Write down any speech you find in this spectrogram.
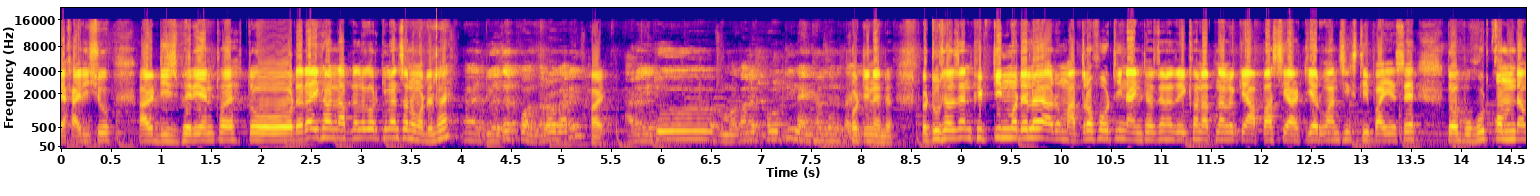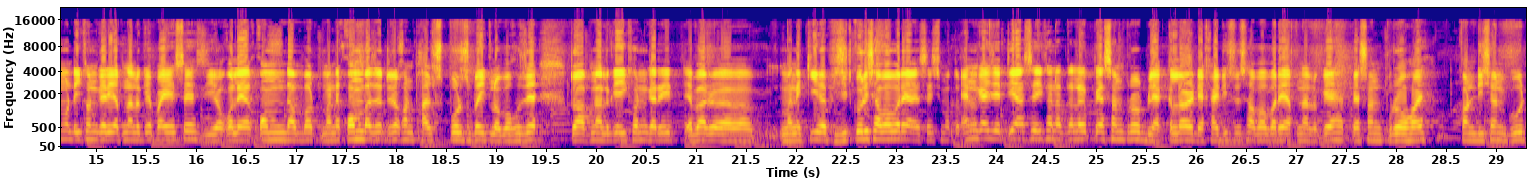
দেখাই দিছোঁ। আৰু ডিছ ভেৰিয়েণ্ট হয়। তো দাদা এইখন আপোনালোকৰ কিমান চনৰ মডেল হয়? দুহেজাৰ পোন্ধৰ গাড়ী। হয়। আৰু এইটো মোটামুটি ফৰ্টি নাইন থাউজেণ্ডত ফৰ্টি নাইন তো টু থাউজেণ্ড ফিফটিন মডেল হয় আৰু মাত্ৰ ফৰ্টি নাইন থাউজেণ্ডত এইখন আপোনালোকে Apache R T R one sixty পাই আছে। তো বহুত কম দামত এইখন গাড়ী আপোনালোকে পাই আছে। যিসকলে কম দামত মানে কম বাজেটত এখন ভাল স্পৰ্টছ বাইক ল'ব খোজে তো আপোনালোকে এইখন গাড়ীত এবাৰ মানে কি হয় ভিজিট কৰি চাব পাৰে এছ এছ মটৰ। এন গাড়ী যেতিয়া আছে এইখন আপোনালোকে পেচন প্ৰ' ব্লেক কালাৰ দেখাই দিছোঁ চাব পাৰে আপোনালোকে। পেচন প্ৰ' হয় কণ্ডিশ্যন গুড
